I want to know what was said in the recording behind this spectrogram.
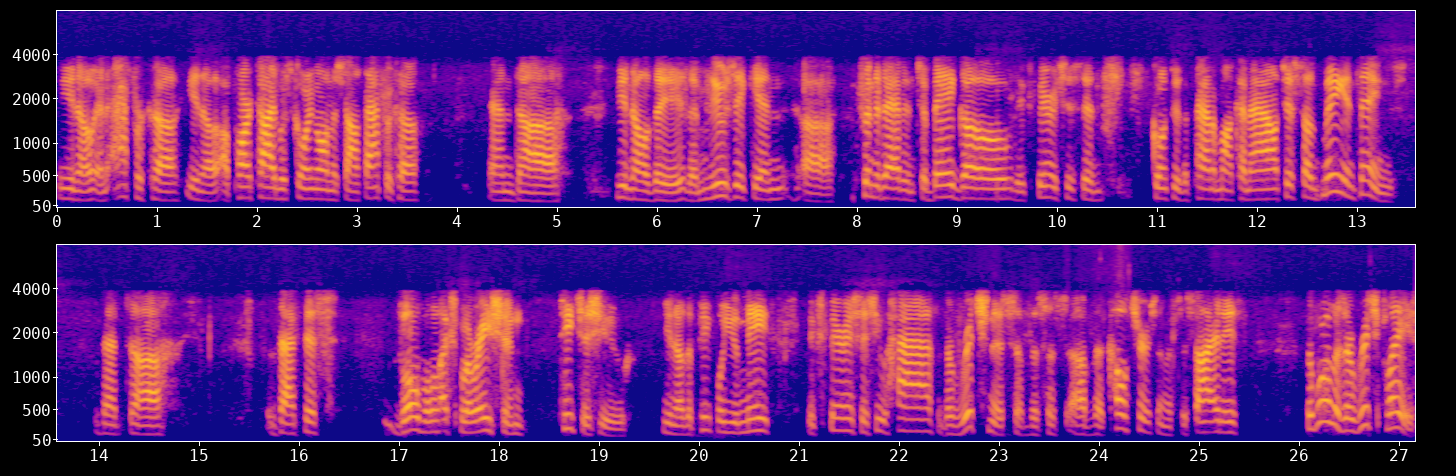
you know, in Africa. You know, apartheid was going on in South Africa, and uh, you know the the music in uh, Trinidad and Tobago, the experiences in going through the Panama Canal, just a million things that uh, that this global exploration teaches you. You know, the people you meet, the experiences you have, the richness of the of the cultures and the societies. The world is a rich place,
